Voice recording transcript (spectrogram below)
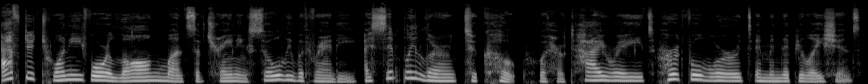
After 24 long months of training solely with Randy, I simply learned to cope with her tirades, hurtful words, and manipulations.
